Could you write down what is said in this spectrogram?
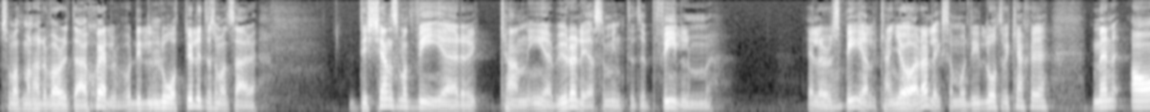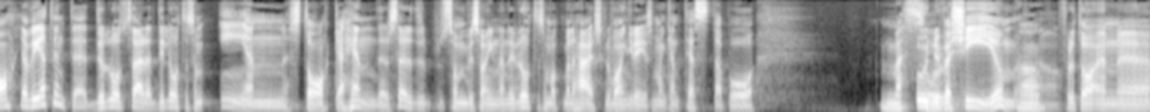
Som att man hade varit där själv. Och det låter ju lite som att så här, det känns som att VR kan erbjuda det som inte typ film eller spel kan göra. Liksom. Och det låter väl kanske... Men ja, jag vet inte. Det låter, så här, det låter som enstaka händelser, som vi sa innan. Det låter som att det här skulle vara en grej som man kan testa på Mässor. Universeum. Ja. För att ta en eh,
